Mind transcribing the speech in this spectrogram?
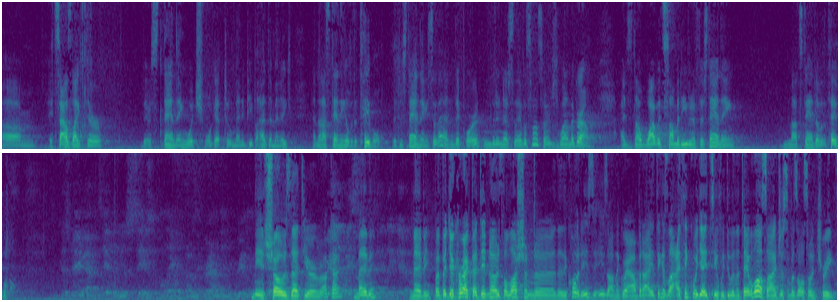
Um, it sounds like they're they're standing, which we'll get to. Many people had the minig and they're not standing over the table. They're just standing. So then they pour it, and they didn't necessarily have a saucer, just went on the ground. I just know why would somebody, even if they're standing, not stand over the table? Because maybe on the table you save the label, but on the ground then you really. I mean, it shows that you're okay, maybe, maybe. But but you're correct. I did notice the lashon uh, the quote is is on the ground. But I think it's I think we see if we do it on the table also. I just was also intrigued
